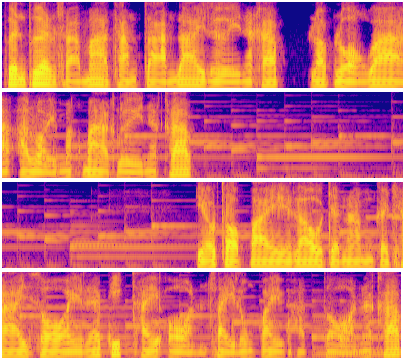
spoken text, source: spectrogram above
เพื่อนๆสามารถทำตามได้เลยนะครับ รับรองว่าอร่อยมากๆเลยนะครับ เดี๋ยวต่อไปเราจะนำกระชายซอยและพริกไทยอ่อนใส่ลงไปผัดต่อนะครับ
